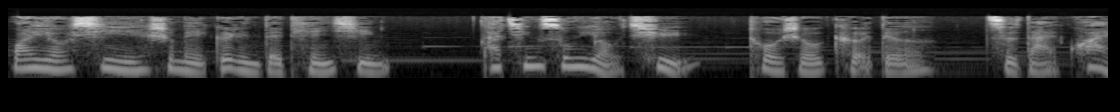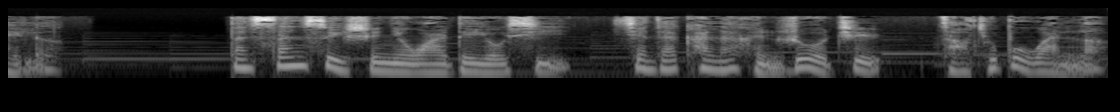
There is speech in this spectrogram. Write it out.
玩游戏是每个人的天性，它轻松有趣，唾手可得，自带快乐。但三岁时你玩的游戏，现在看来很弱智，早就不玩了。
